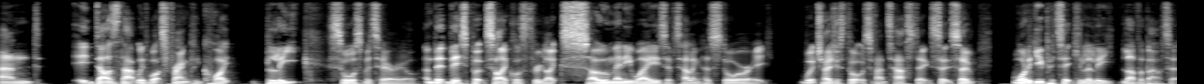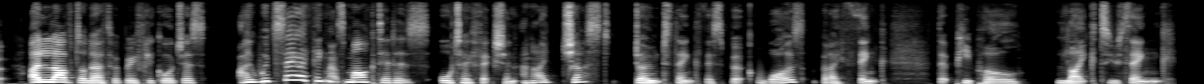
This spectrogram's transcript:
and it does that with what's frankly quite bleak source material. And th- this book cycles through like so many ways of telling her story, which I just thought was fantastic. So so what did you particularly love about it? I loved On Earth We're Briefly Gorgeous. I would say I think that's marketed as autofiction, and I just don't think this book was, but I think that people like to think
